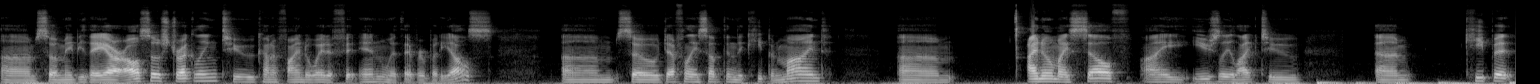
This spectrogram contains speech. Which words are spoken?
um, so maybe they are also struggling to kind of find a way to fit in with everybody else. Um, so definitely something to keep in mind. Um, I know myself, I usually like to um, keep it.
